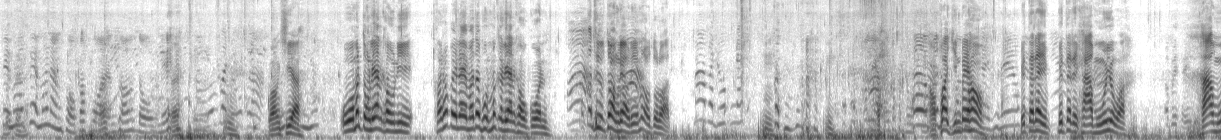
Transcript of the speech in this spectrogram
เพ่เมื่อเพ่เมื่อนางโผล่ปลาคอท้องโตเนี่ยกองเชียร์โอ้มันต้องเลียนเขานี่เขาถ้าไปไล่มาถ้าพุ่นมันก็เลียนเขาโกนมันก็ถูกต้องแล้วเด้มันเอาตลอด มาปลาดุกนะเอาพ่อกินไปเฮาเป็นตาได้เป็นตาได้ขาหมูอยู่วะเอาไปใส่ขาหมู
